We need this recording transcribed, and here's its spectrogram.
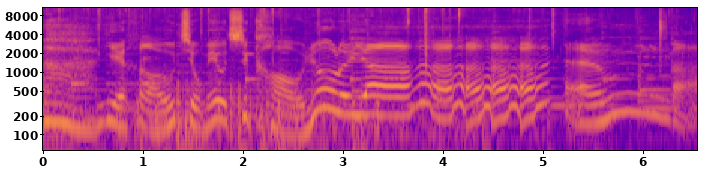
啊，也好久没有吃烤肉了呀。嗯啊，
